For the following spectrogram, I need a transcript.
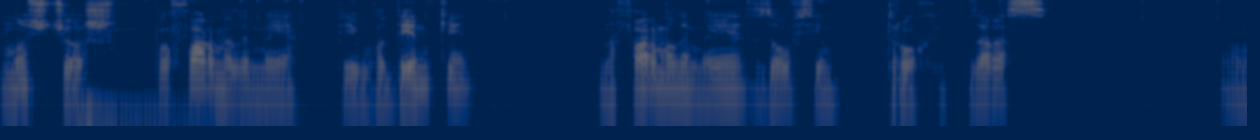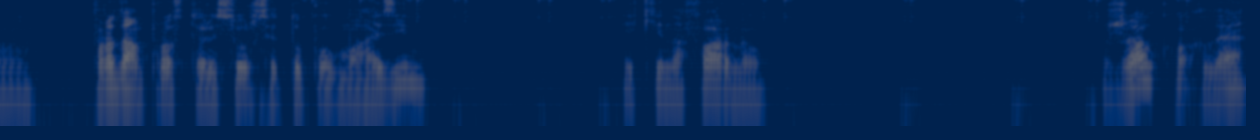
Ну що ж, пофармили ми півгодинки. Нафармили ми зовсім трохи. Зараз е, продам просто ресурси тупо в магазин, які нафармив. Жалко, але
